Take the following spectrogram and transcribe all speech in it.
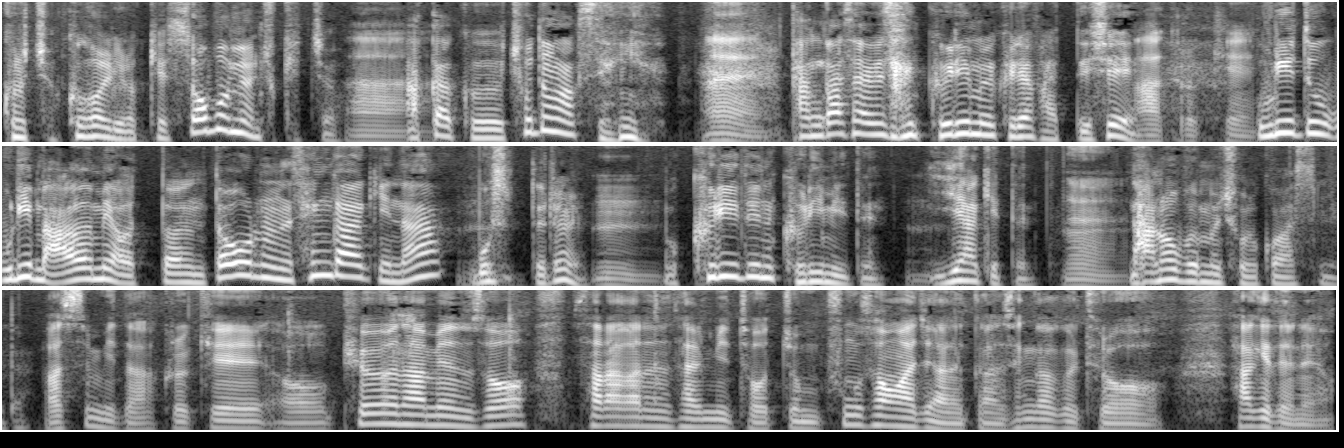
그렇죠. 그걸 이렇게 써보면 좋겠죠. 아. 아까 그 초등학생이 네. 방가사회상 그림을 그려봤듯이 아, 그렇게. 우리도 우리 마음에 어떤 떠오르는 생각이나 모습들을 음. 뭐 글이든 그림이든 음. 이야기든 네. 나눠보면 좋을 것 같습니다. 맞습니다. 그렇게 어, 표현하면서 살아가는 삶이 더 좀 풍성하지 않을까 하는 생각을 들어 하게 되네요.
